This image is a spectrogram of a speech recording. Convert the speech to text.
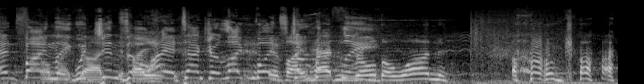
And finally, Oh with God, Jinzo, I, I- attack your life points if I directly. hadn't rolled a one. Oh god.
